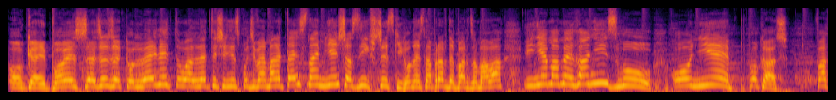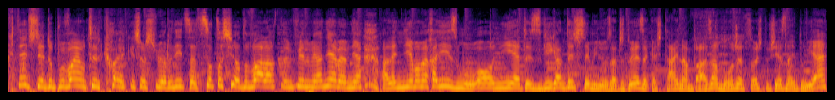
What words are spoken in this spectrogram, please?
Okej, powiem szczerze, że kolejnej toalety się nie spodziewałem, ale ta jest najmniejsza z nich wszystkich. Ona jest naprawdę bardzo mała i nie ma mechanizmu! O nie! Pokaż! Faktycznie, tu pływają tylko jakieś ośmiornice. Co to się odwala w tym filmie? Ja nie wiem, nie? Ale nie ma mechanizmu. O nie, to jest gigantyczny minus. A czy tu jest jakaś tajna baza? Może coś tu się znajduje?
